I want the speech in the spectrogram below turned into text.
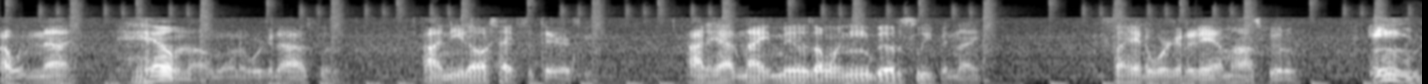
I would not, hell no, want to work at a hospital. I need all types of therapy. I'd have nightmares. I wouldn't even be able to sleep at night if I had to work at a damn hospital. And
